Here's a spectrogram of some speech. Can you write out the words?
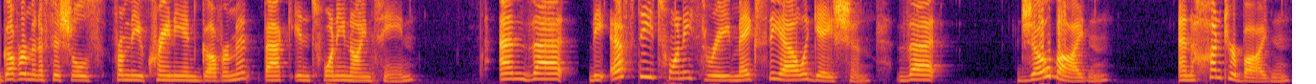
government officials from the Ukrainian government back in 2019, and that the FD 23 makes the allegation that Joe Biden and Hunter Biden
